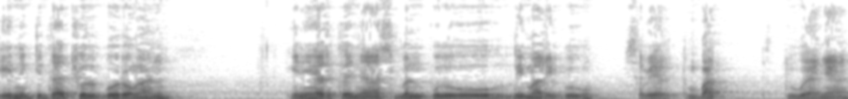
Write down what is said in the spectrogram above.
ini kita jual borongan. Ini harganya 95.000 sampai tempat duanya.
